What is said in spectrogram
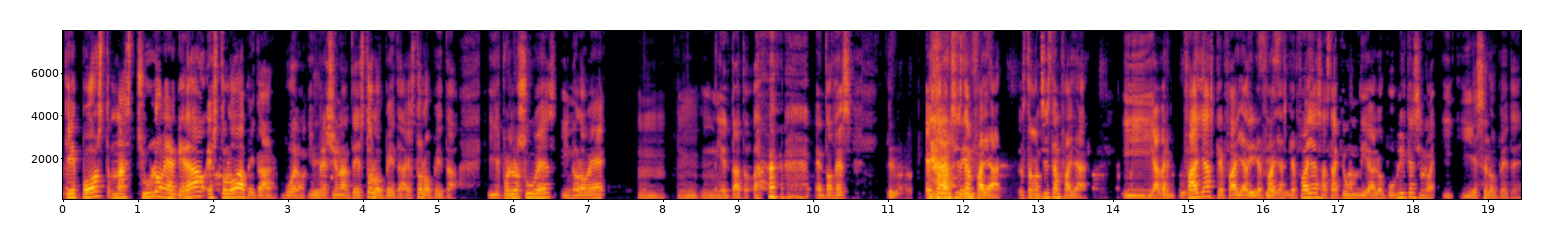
¡Qué post más chulo me ha quedado! Esto lo va a petar. Bueno, impresionante, esto lo peta, esto lo peta. Y después lo subes y no lo ve mm, ni el tato. Entonces, esto consiste en fallar. Esto consiste en fallar. Y a ver, fallas, que fallas, que fallas, que fallas, hasta que un día lo publiques y, no, y, ese lo pete.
